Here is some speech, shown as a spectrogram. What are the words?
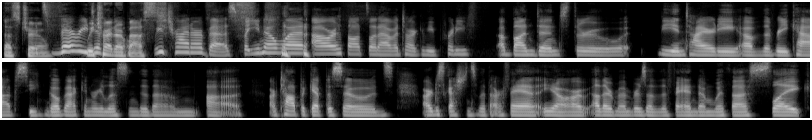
That's true It's very. We tried our best. We tried our best, but you know what? our thoughts on Avatar can be pretty abundant through the entirety of the recaps. You can go back and re-listen to them. Uh, our topic episodes, our discussions with our fan, you know, our other members of the fandom with us. Like,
